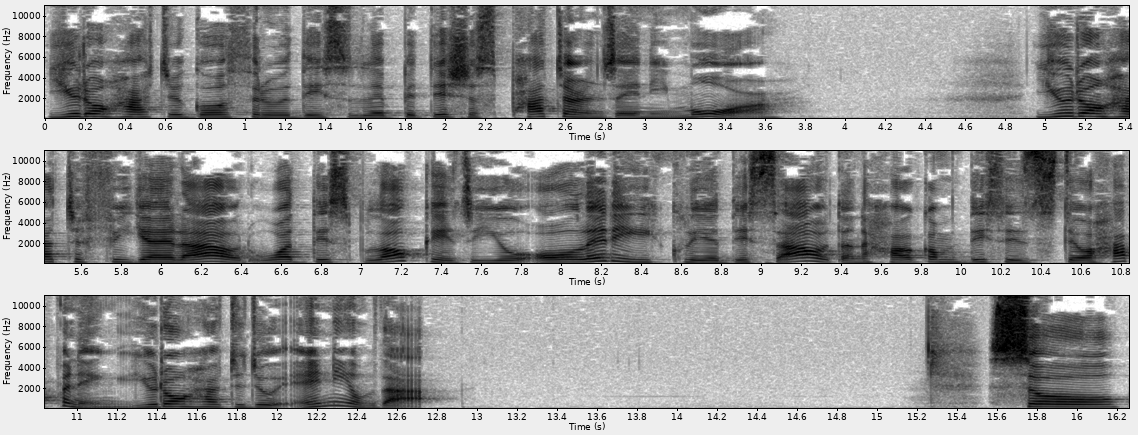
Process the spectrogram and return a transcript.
You don't have to go through these repetitious patterns anymore. You don't have to figure out what this block is. You already cleared this out and how come this is still happening. You don't have to do any of that. So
